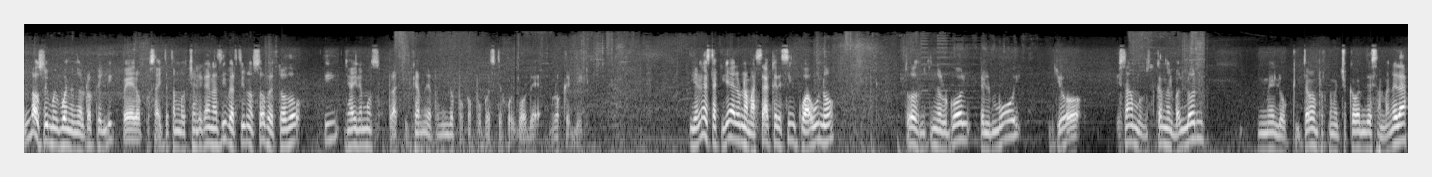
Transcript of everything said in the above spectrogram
no soy muy bueno en el Rocket League, pero pues ahí tratamos de echarle ganas, divertirnos sobre todo y ya iremos practicando y aprendiendo poco a poco este juego de Rocket League. Y en esta que ya era una masacre, 5 a 1, todos metiendo el gol, el muy, yo estábamos buscando el balón, me lo quitaban porque me chocaban de esa manera.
